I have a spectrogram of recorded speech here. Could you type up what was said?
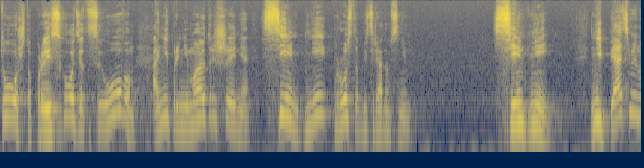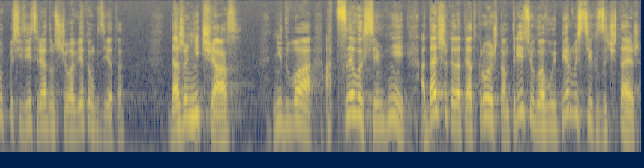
то, что происходит с Иовом, они принимают решение семь дней просто быть рядом с ним. Семь дней. Не пять минут посидеть рядом с человеком где-то, даже не час, не два, а целых семь дней. А дальше, когда ты откроешь там третью главу и первый стих зачитаешь,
